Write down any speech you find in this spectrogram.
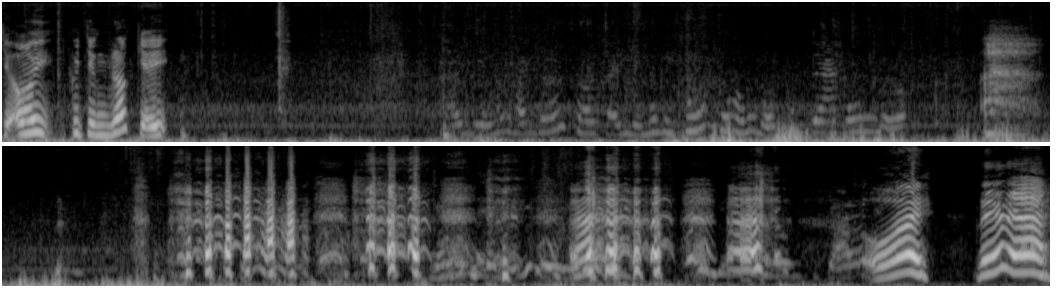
Trời ơi cái chừng rớt chị Tại vì nó phải rớt thôi, tại vì nó đi xuống cũng không được, rút ra cũng không được. ôi đấy nè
